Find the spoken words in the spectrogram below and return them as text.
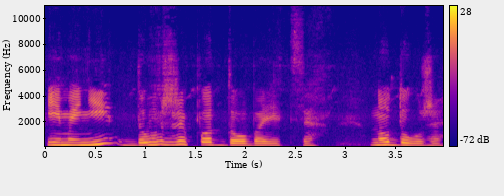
І мені дуже подобається. Ну дуже.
